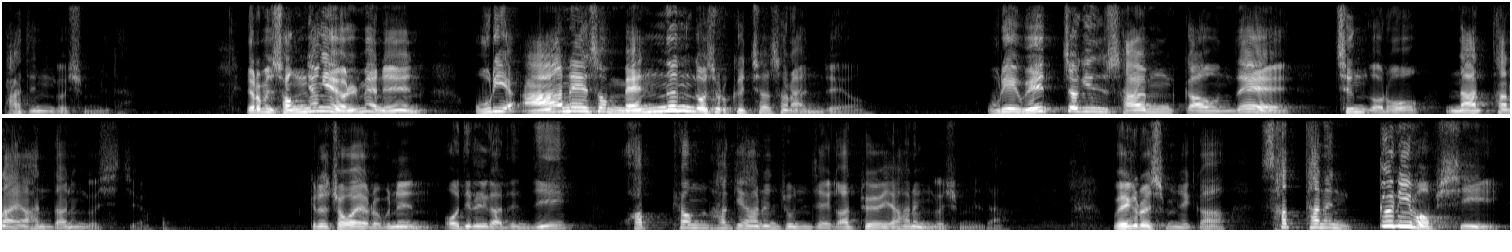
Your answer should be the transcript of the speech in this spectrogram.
받은 것입니다. 여러분 성령의 열매는 우리 안에서 맺는 것으로 그쳐서는 안 돼요. 우리의 외적인 삶 가운데 증거로 나타나야 한다는 것이죠. 그래서 저와 여러분은 어디를 가든지 화평하게 하는 존재가 되어야 하는 것입니다. 왜 그렇습니까? 사탄은 끊임없이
